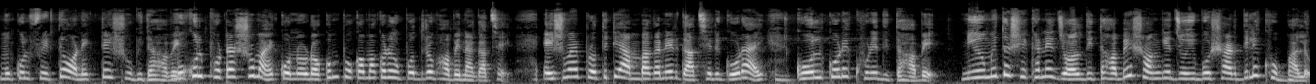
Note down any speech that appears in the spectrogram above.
মুকুল ফিরতে অনেকটাই সুবিধা হবে। মুকুল ফোটার সময় কোনো রকম পোকামাকড়ের উপদ্রব হবে না গাছে। এই সময় প্রতিটি আমবাগানের গাছের গোড়ায় গোল করে খুঁড়ে দিতে হবে। নিয়মিত সেখানে জল দিতে হবে, সঙ্গে জৈব সার দিলে খুব ভালো।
